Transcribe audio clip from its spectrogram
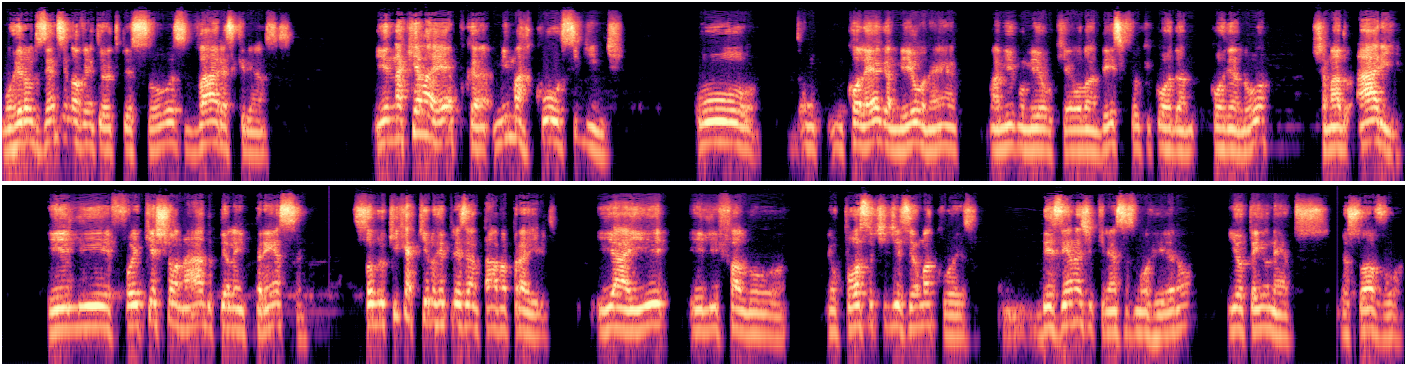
Morreram 298 pessoas, várias crianças. E naquela época me marcou o seguinte: o, um, um colega meu, né, um amigo meu que é holandês, que foi o que coordenou, chamado Ari, ele foi questionado pela imprensa sobre o que, que aquilo representava para ele. E aí ele falou: Eu posso te dizer uma coisa. Dezenas de crianças morreram e eu tenho netos. Eu sou avô.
